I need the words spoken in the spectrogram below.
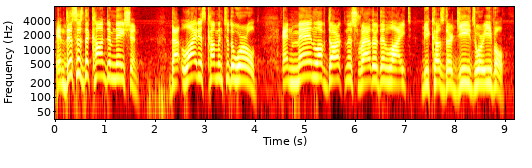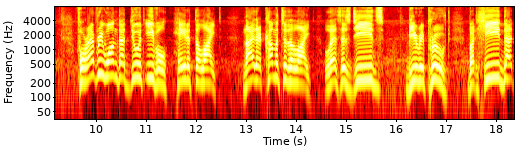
And this is the condemnation that light is come into the world, and men love darkness rather than light because their deeds were evil. For everyone that doeth evil hateth the light, neither cometh to the light, lest his deeds be reproved. But he that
